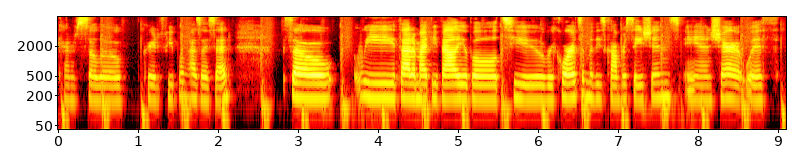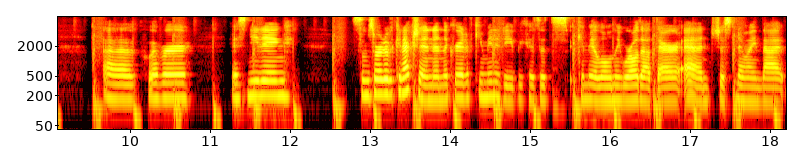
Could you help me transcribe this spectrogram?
kind of solo creative people, as I said. So we thought it might be valuable to record some of these conversations and share it with uh, whoever is needing some sort of connection in the creative community because it's it can be a lonely world out there and just knowing that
